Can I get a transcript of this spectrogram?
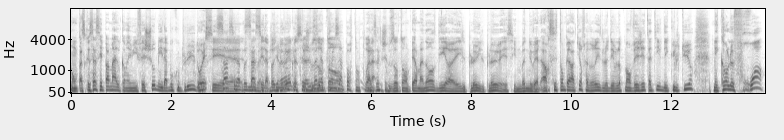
Bon, parce que ça c'est pas mal quand même. Il fait chaud, mais il a beaucoup plu, donc oui, c'est ça c'est la bonne ça, nouvelle. la bonne nouvelle que parce que je vous la entends. plus importante. Voilà, Exactement. je vous entends en permanence dire euh, il pleut, il pleut, et c'est une bonne nouvelle. Alors ces températures favorisent le développement végétatif des cultures, mais quand le froid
